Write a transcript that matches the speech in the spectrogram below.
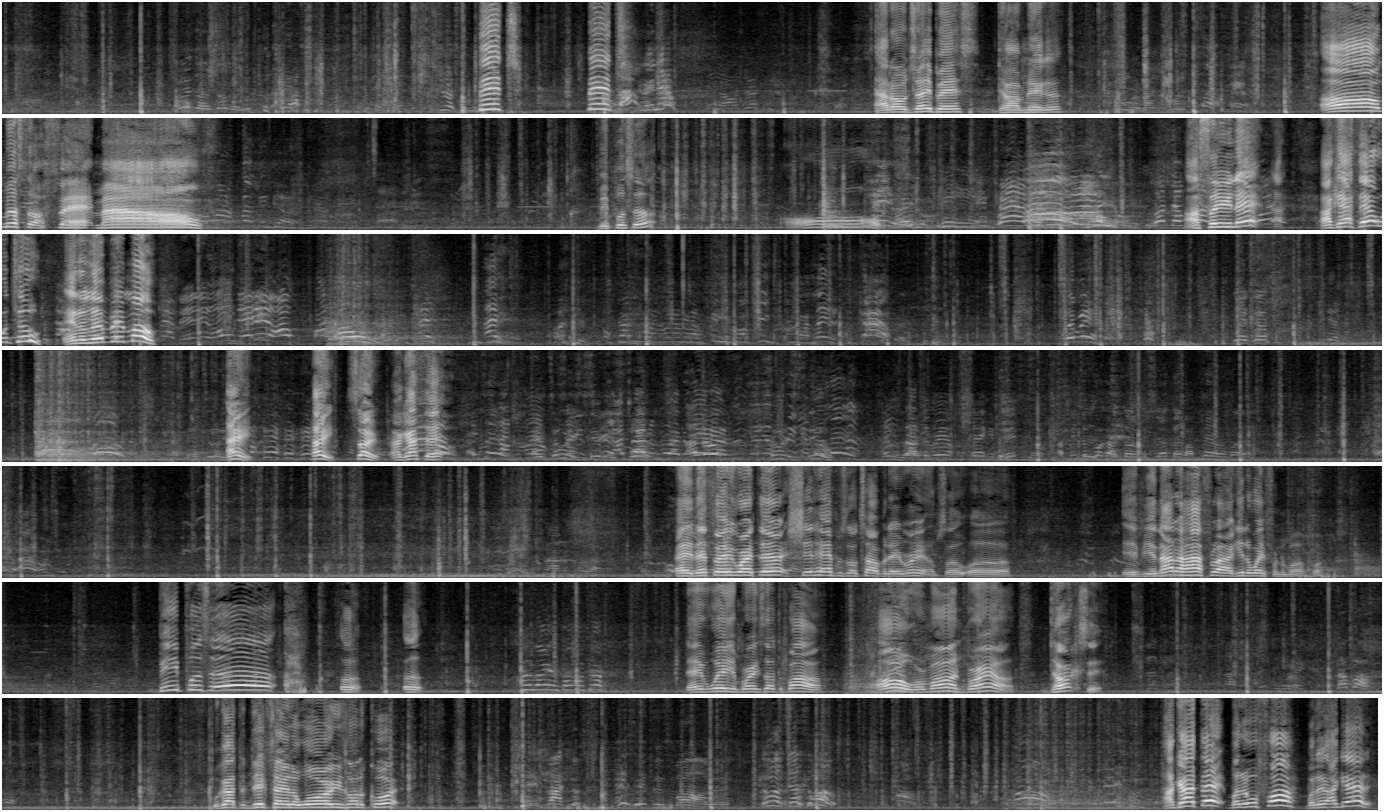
Bitch! Bitch! Out on J Best, dumb nigga. Oh, Mr. Fat Mouth. Be pussy up. Oh. I seen that. I, got that one too. And a little bit more. Hey, hey, sir, I got that. Stop the rail for a second, bitch. I beat the fuck out of this shit. I think my pen on mine. Hey, that thing right there, shit happens on top of that rim. So, uh, if you're not a high flyer, get away from the motherfucker. Be pussy up. Uh, uh. Dave Williams breaks up the ball. Oh, Ramon Brown dunks it. We got the Dick Taylor Warriors on the court. Blocked up. Let's hit this ball, man. Come on, Jess, come on. I got that, but it was far. But I got it.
